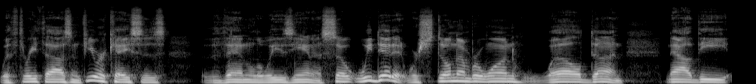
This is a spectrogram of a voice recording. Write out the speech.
with 3,000 fewer cases than Louisiana. So we did it. We're still number one. Well done. Now, the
